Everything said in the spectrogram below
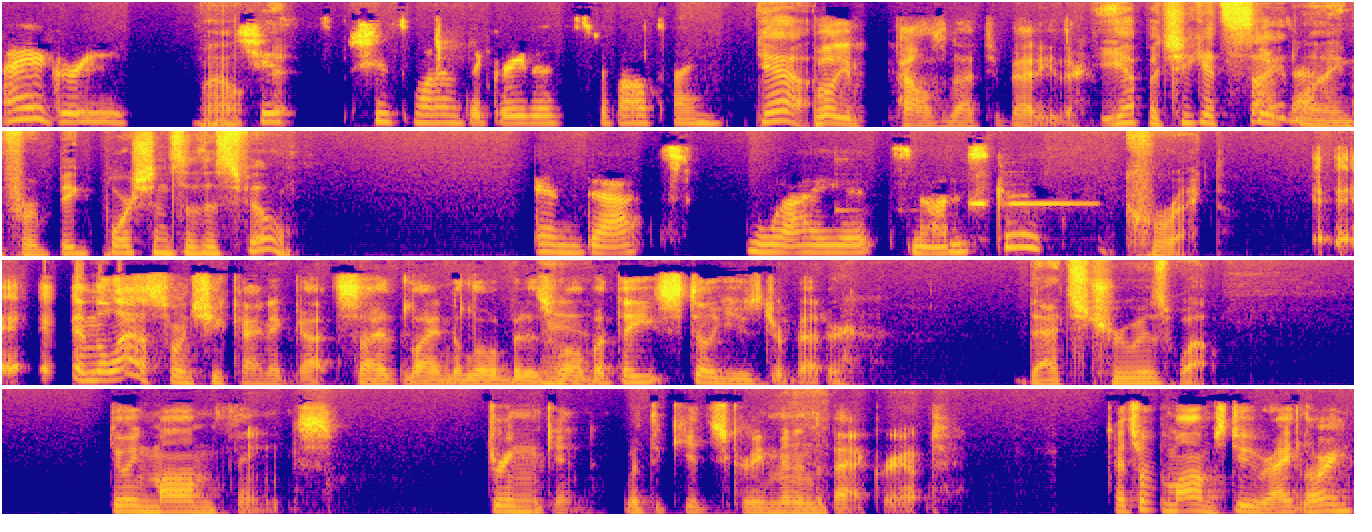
I agree. Well, she's she's one of the greatest of all time. Yeah. William Powell's not too bad either. Yeah, but she gets sidelined for big portions of this film. And that's why it's not as good. Correct. And the last one, she kind of got sidelined a little bit as yeah. well, but they still used her better. That's true as well. Doing mom things, drinking with the kids screaming in the background. That's what moms do, right, Lori?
